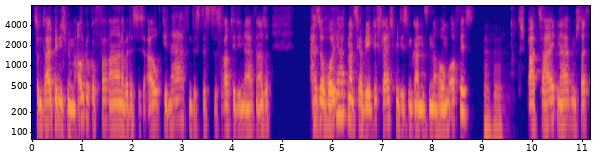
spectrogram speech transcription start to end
zum Teil bin ich mit dem Auto gefahren, aber das ist auch die Nerven, das, das, das raubt dir die Nerven. Also, also heute hat man es ja wirklich leicht mit diesem ganzen Homeoffice. Mhm. Spart Zeit, Nerven, Stress.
